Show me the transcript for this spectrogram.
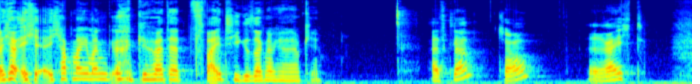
Ich habe ich, ich hab mal jemanden ge- gehört, der zwei T gesagt, und ich gedacht, okay. Alles klar, ciao, reicht.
